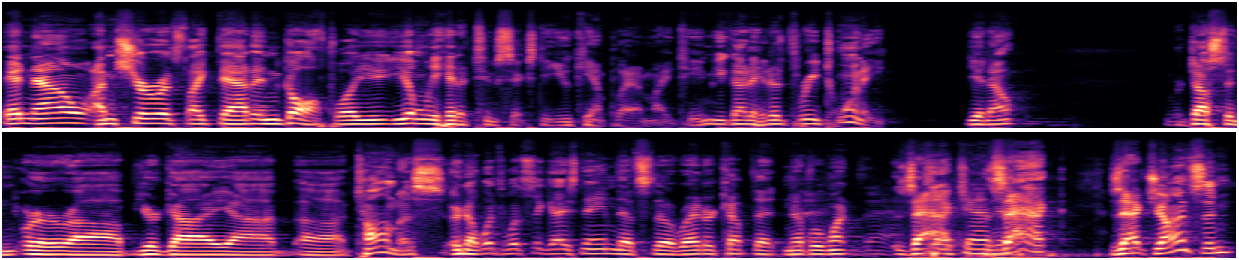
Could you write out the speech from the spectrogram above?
And now I'm sure it's like that in golf. Well, you, you only hit a 260. You can't play on my team. You got to hit a 320. You know. Or Dustin, or uh, your guy uh, uh, Thomas, or no, what's what's the guy's name? That's the Ryder Cup that never went. Zach. Zach Johnson. Zach. Zach Johnson.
